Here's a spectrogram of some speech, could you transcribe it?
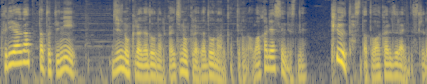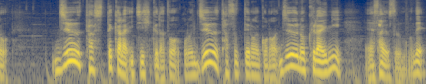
繰り上がった時に10の位がどうなるか1の位がどうなるかっていうのが分かりやすいんですね。9足すだと分かりづらいんですけど10足してから1引くだとこの10足すっていうのがこの10の位に作用するもので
